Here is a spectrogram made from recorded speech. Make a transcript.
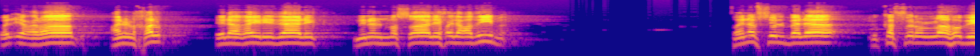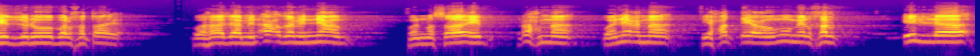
والإعراض عن الخلق إلى غير ذلك من المصالح العظيمة. فنفس البلاء يكفر الله به الذنوب والخطايا وهذا من أعظم النعم والمصائب رحمة ونعمة في حق عموم الخلق إلا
